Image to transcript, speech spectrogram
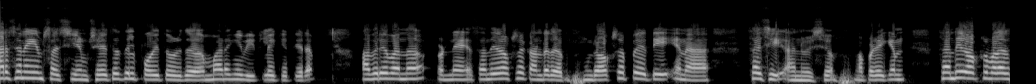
അർച്ചനയും ശശിയും ക്ഷേത്രത്തിൽ പോയി തൊഴുത് മടങ്ങി വീട്ടിലേക്ക് എത്തിയത്. അവരെ വന്ന് ഉടനെ സന്ധ്യ ഡോക്ടറെ കണ്ടത് ഡോക്ടർ എപ്പോൾ എത്തി? എന്ന് ശശി അന്വേഷിച്ചു. അപ്പോഴേക്കും സന്ധ്യ ഡോക്ടർ വളരെ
